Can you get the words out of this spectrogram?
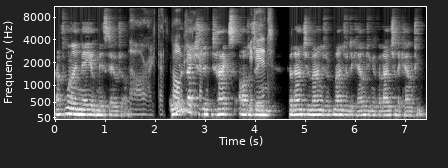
That's one I may have missed out on. All right. That's I okay. lectured in tax, auditing, financial management, management accounting, and financial accounting.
